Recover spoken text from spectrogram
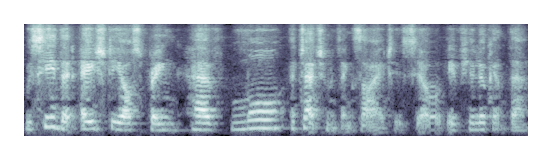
We see that HD offspring have more attachment anxiety. So if you look at the,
